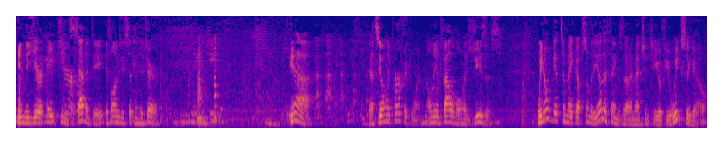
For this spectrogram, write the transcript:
in the year Sitting in the 1870, as long as he's sitting in the chair. Jesus. Yeah. That's the only perfect one, only infallible one is Jesus. We don't get to make up some of the other things that I mentioned to you a few weeks ago.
